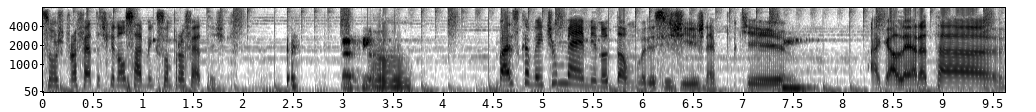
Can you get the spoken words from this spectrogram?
são os profetas que não sabem que são profetas. Assim. Ah, Basicamente um meme no Tumblr esses dias, né? Porque Hum. a galera tá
